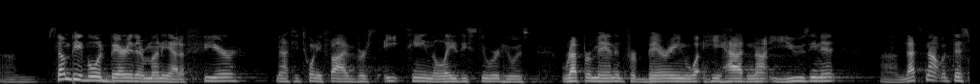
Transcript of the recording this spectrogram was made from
Um, some people would bury their money out of fear. Matthew 25, verse 18, the lazy steward who was reprimanded for burying what he had, not using it. Um, that's not what this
